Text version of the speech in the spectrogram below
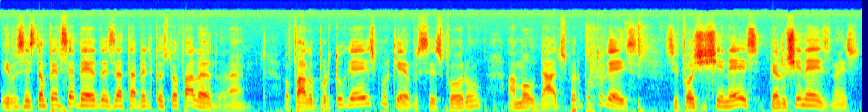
E vocês estão percebendo exatamente o que eu estou falando, né? Eu falo português porque vocês foram amoldados pelo português. Se fosse chinês, pelo chinês, não é isso?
